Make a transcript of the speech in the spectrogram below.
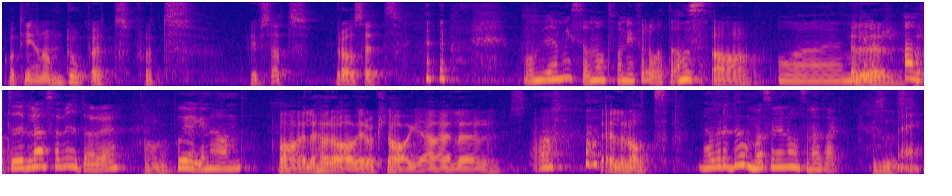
gått igenom dopet på ett hyfsat bra sätt. Om vi har missat något får ni förlåta oss. Ja, Och eh, man Eller- kan alltid läsa vidare ja. på egen hand. ja eller höra av er och klaga eller, eller något. Det här var det dummaste ni någonsin har sagt. Precis. Nej,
